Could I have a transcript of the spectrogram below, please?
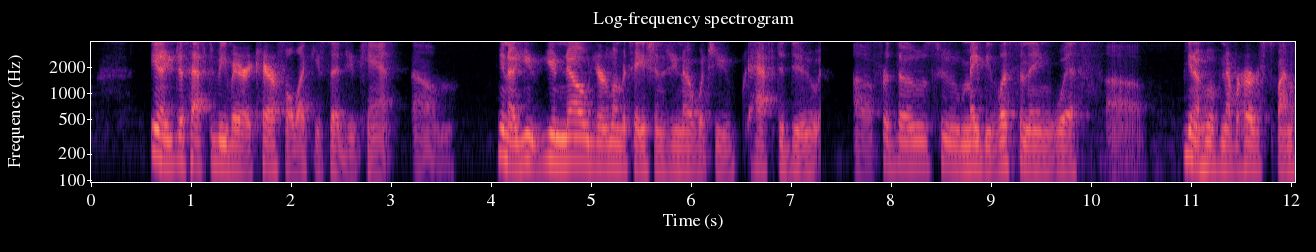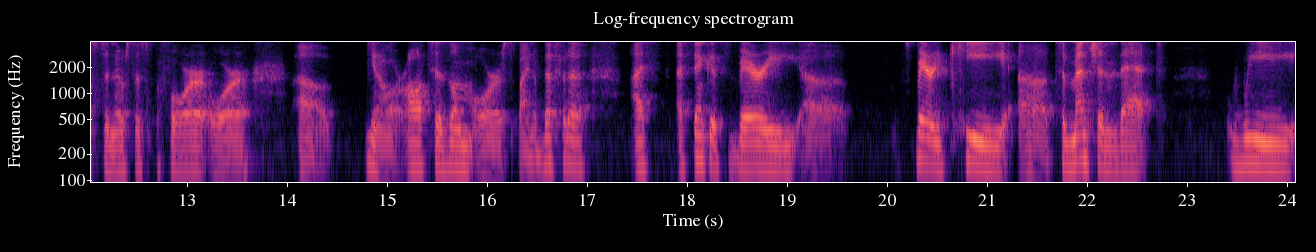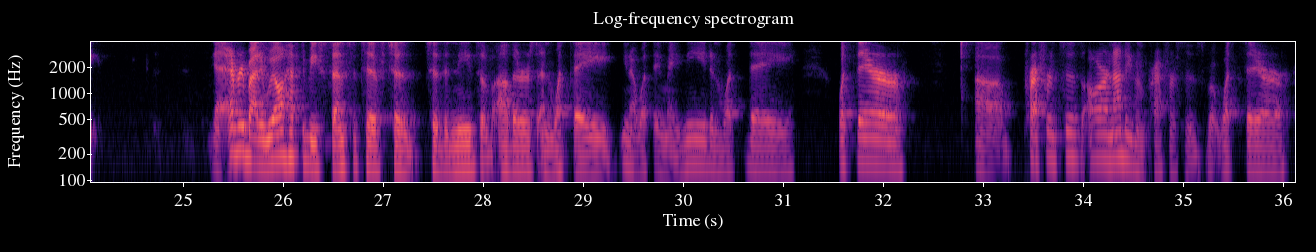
you know you just have to be very careful. Like you said, you can't um, you know you you know your limitations. You know what you have to do. Uh, for those who may be listening with uh, you know who have never heard of spinal stenosis before, or uh, you know, or autism or spina bifida, I th- I think it's very uh, it's very key uh, to mention that we yeah everybody we all have to be sensitive to to the needs of others and what they you know what they may need and what they what their uh, preferences are not even preferences but what their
